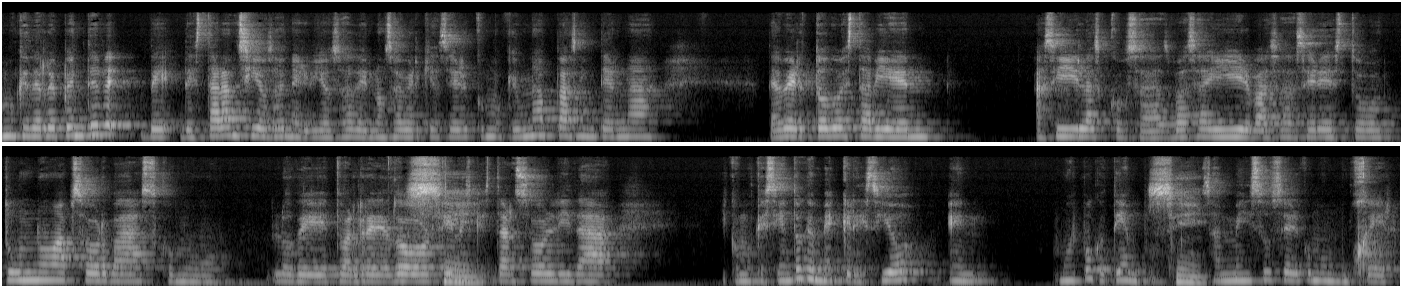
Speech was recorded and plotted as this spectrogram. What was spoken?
como que de repente de, estar ansiosa, nerviosa, de no saber qué hacer, como que una paz interna de, a ver, todo está bien, así las cosas, vas a ir, vas a hacer esto, tú no absorbas como lo de tu alrededor, tienes que estar sólida. Y como que siento que me creció en muy poco tiempo. O sea, me hizo ser como mujer.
